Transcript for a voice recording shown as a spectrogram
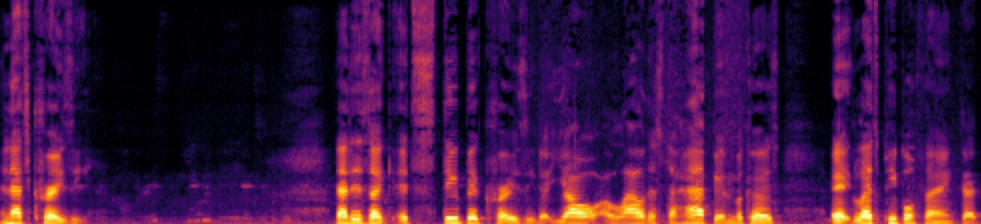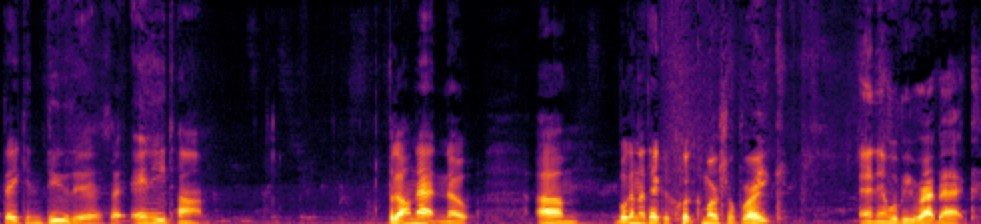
And that's crazy. That is like it's stupid crazy that y'all allow this to happen because it lets people think that they can do this at any time. But on that note, um, we're gonna take a quick commercial break, and then we'll be right back.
